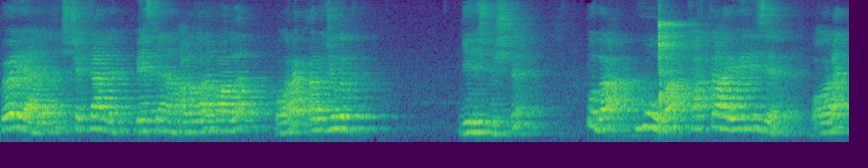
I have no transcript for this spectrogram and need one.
böyle yerlerde çiçeklerle beslenen arılara bağlı olarak arıcılık gelişmiştir. Bu da Muğla, Hakkari ve Rize olarak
